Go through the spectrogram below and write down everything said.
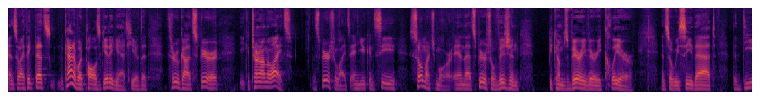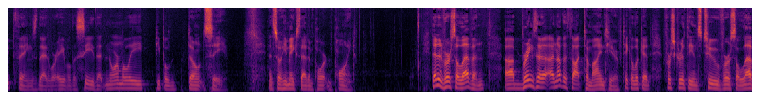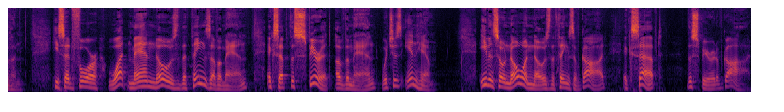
And so I think that's kind of what Paul is getting at here that through God's Spirit, you can turn on the lights, the spiritual lights, and you can see so much more. And that spiritual vision becomes very, very clear. And so we see that the deep things that we're able to see that normally people don't see. And so he makes that important point. Then in verse 11, uh, brings a, another thought to mind here. Take a look at 1 Corinthians 2, verse 11. he said, For what man knows the things of a man except the spirit of the man which is in him? Even so, no one knows the things of God except the Spirit of God.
